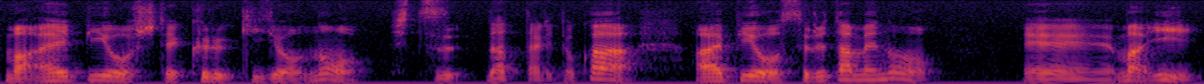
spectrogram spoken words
まあ、IPO をしてくる企業の質だったりとか IPO をするための、えー、まあいい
